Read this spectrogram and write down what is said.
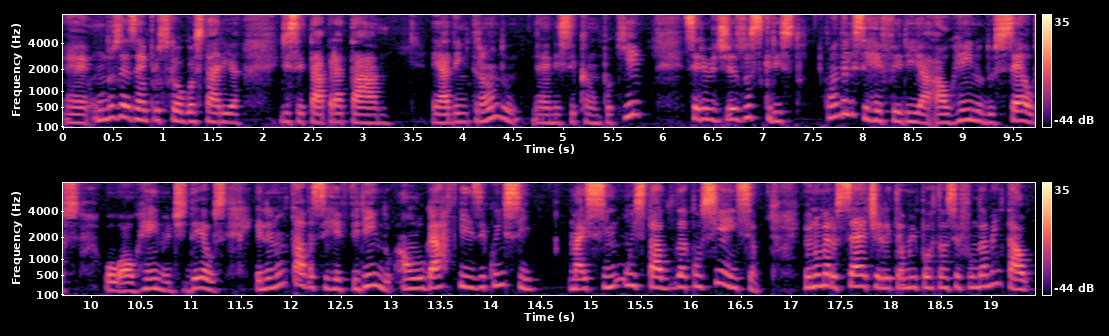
É, um dos exemplos que eu gostaria de citar para estar tá, é, adentrando né, nesse campo aqui seria o de Jesus Cristo. Quando ele se referia ao reino dos céus ou ao reino de Deus, ele não estava se referindo a um lugar físico em si, mas sim um estado da consciência. E o número 7 ele tem uma importância fundamental.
